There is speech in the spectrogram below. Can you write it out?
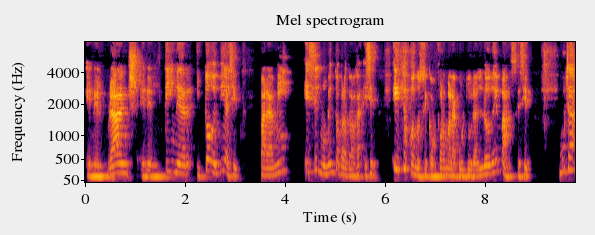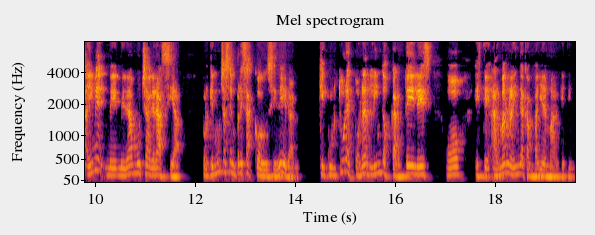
en el brunch, en el dinner y todo el día. Es decir, para mí es el momento para trabajar. Es decir, esto es cuando se conforma la cultura. Lo demás, es decir, mucha, a mí me, da mucha gracia porque muchas empresas consideran que cultura es poner lindos carteles o este, armar una linda campaña de marketing.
